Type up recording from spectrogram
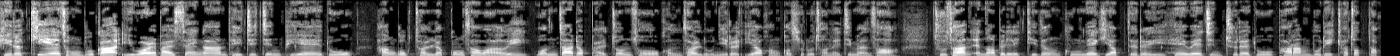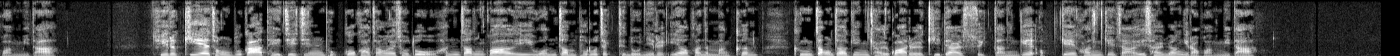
튀르키예 정부가 2월 발생한 대지진 피해에도 한국전력공사와의 원자력 발전소 건설 논의를 이어간 것으로 전해지면서 두산 에너빌리티 등 국내 기업들의 해외 진출에도 파란불이 켜졌다고 합니다. 튀르키예 정부가 대지진 복구 과정에서도 한전과의 원전 프로젝트 논의를 이어가는 만큼 긍정적인 결과를 기대할 수 있다는 게 업계 관계자의 설명이라고 합니다.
